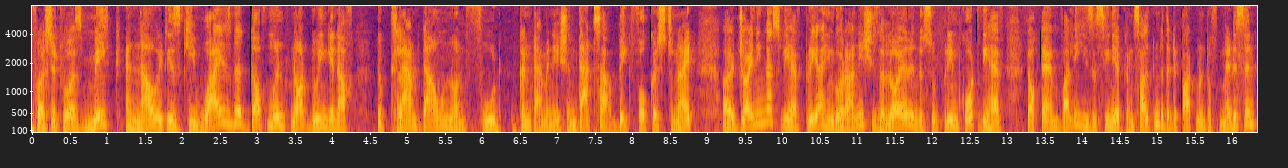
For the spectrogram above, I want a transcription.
First it was milk and now it is ghee. Why is the government not doing enough to clamp down on food contamination? That's our big focus tonight. Uh, joining us, we have Priya Hingorani. She's a lawyer in the Supreme Court. We have Dr. M. Wali. He's a senior consultant at the Department of Medicine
